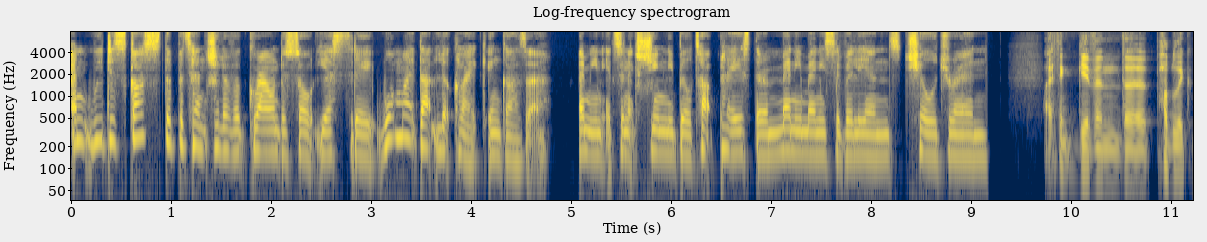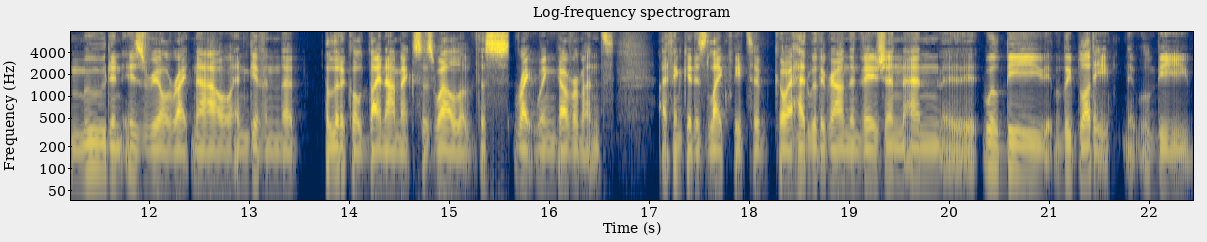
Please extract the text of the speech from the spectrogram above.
And we discussed the potential of a ground assault yesterday. What might that look like in Gaza? I mean, it's an extremely built up place. There are many, many civilians, children. I think, given the public mood in Israel right now, and given the political dynamics as well of this right wing government, I think it is likely to go ahead with a ground invasion, and it will be it will be bloody. It will be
